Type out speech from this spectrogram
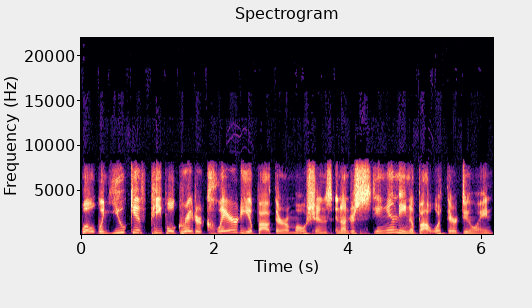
Well, when you give people greater clarity about their emotions and understanding about what they're doing,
